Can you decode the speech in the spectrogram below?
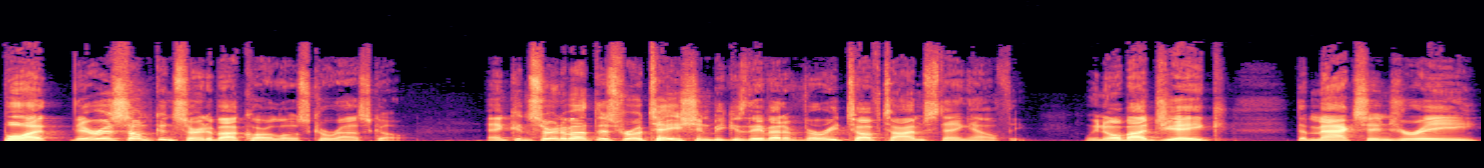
But there is some concern about Carlos Carrasco and concern about this rotation because they've had a very tough time staying healthy. We know about Jake, the Max injury,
